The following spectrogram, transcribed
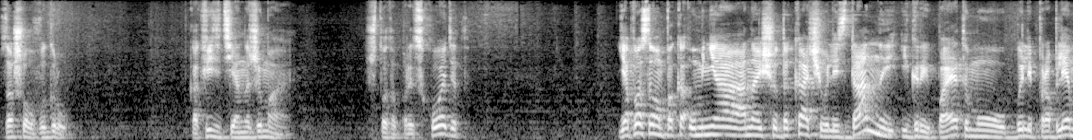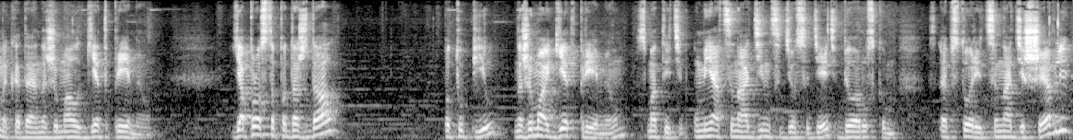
зашел в игру. Как видите, я нажимаю. Что-то происходит. Я просто вам пока... У меня она еще докачивались данные игры, поэтому были проблемы, когда я нажимал Get Premium. Я просто подождал, потупил, нажимаю Get Premium, смотрите, у меня цена 11.99, в белорусском App Store цена дешевле,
